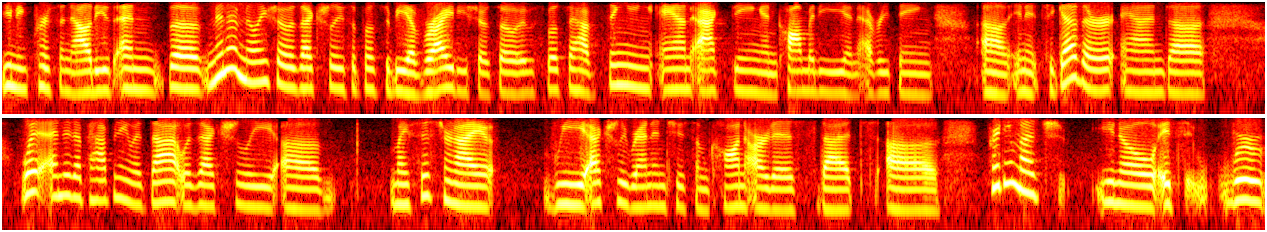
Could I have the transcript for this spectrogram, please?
unique personalities. And the Minna and Millie show is actually supposed to be a variety show so it was supposed to have singing and acting and comedy and everything uh in it together. And uh what ended up happening with that was actually um my sister and I we actually ran into some con artists that uh pretty much you know it's we're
